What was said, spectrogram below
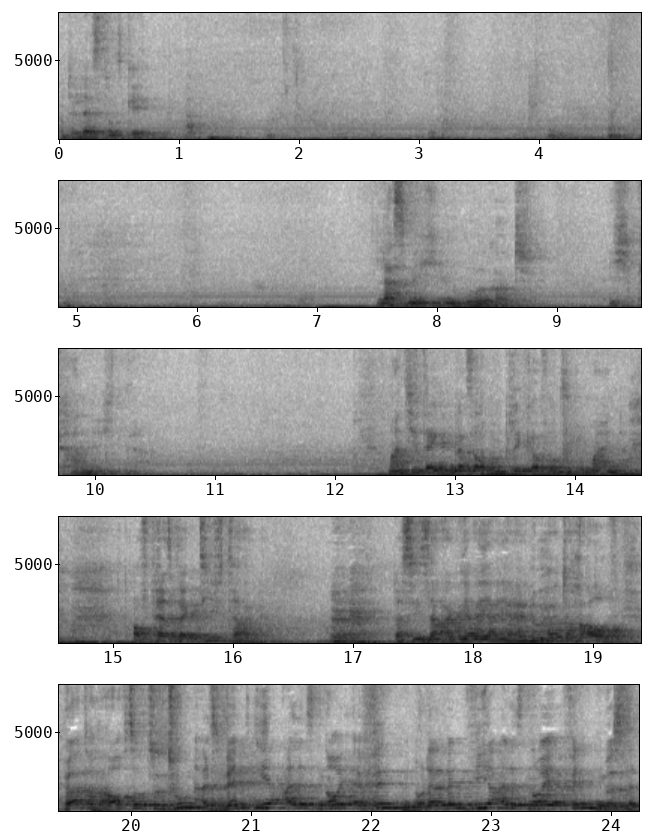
Und er lässt uns gehen. Lass mich in Ruhe, Gott. Ich kann nicht mehr. Manche denken das auch im Blick auf unsere Gemeinde, auf Perspektivtage. Dass sie sagen, ja, ja, ja, nur hört doch auf. Hört doch auf, so zu tun, als wenn ihr alles neu erfinden oder wenn wir alles neu erfinden müssten.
